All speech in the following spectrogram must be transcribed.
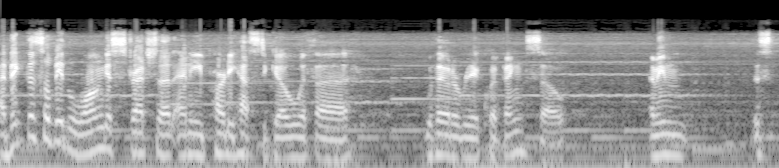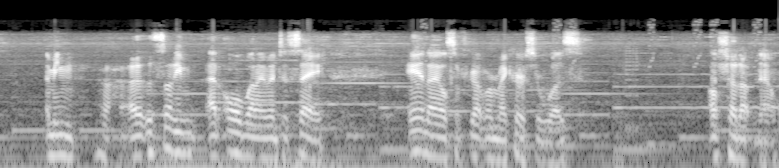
I think this will be the longest stretch that any party has to go with a without a re-equipping. So, I mean, this, I mean, uh, that's not even at all what I meant to say. And I also forgot where my cursor was. I'll shut up now.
